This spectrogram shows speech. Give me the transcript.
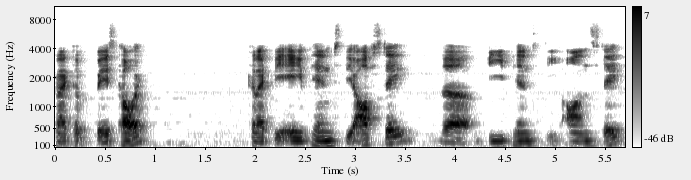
connect up base color, connect the A pin to the off state, the B pin to the on state.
